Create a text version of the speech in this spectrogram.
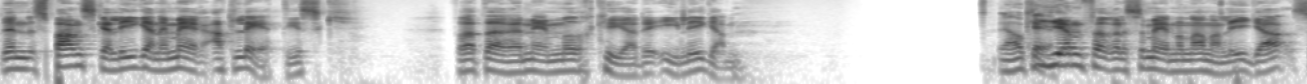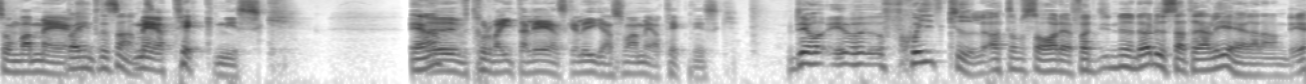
den spanska ligan är mer atletisk. För att där är mer mörkhyade i ligan. Ja, okej. I jämförelse med någon annan liga som var mer, mer teknisk. Ja. Eh, Jag tror det var italienska ligan som var mer teknisk. Det var, det var skitkul att de sa det, för att nu när du satt och raljerade Andy,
